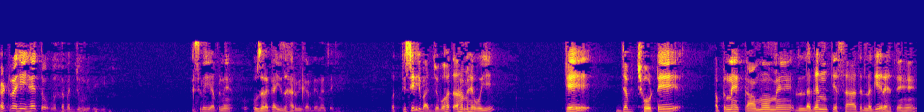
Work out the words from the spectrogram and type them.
ہٹ رہی ہے تو وہ توجہ ملے گی۔ اس لیے اپنے عذر کا اظہار بھی کر دینا چاہیے۔ اور تیسری بات جو بہت اہم ہے وہ یہ کہ جب چھوٹے اپنے کاموں میں لگن کے ساتھ لگے رہتے ہیں،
